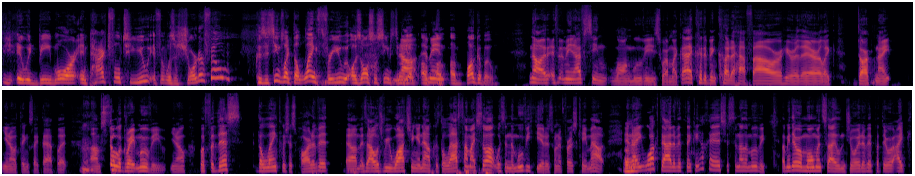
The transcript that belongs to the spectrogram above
it would be more impactful to you if it was a shorter film? Because it seems like the length for you is also seems to No, be a, a, I mean- a, a bugaboo. No, if, I mean I've seen long movies where I'm like, ah, it could have been cut a half hour here or there, like Dark Knight, you know, things like that. But Hmm. um, still a great movie, you know. But for this, the length was just part of it. Um, as I was rewatching it now, because the last time I saw it was in the movie theaters when it first came out, and Uh-huh. I walked out of it thinking, okay, it's just another movie. I mean, there were moments I enjoyed of it, but there were I could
